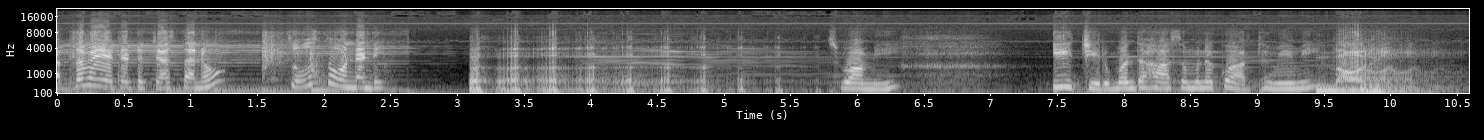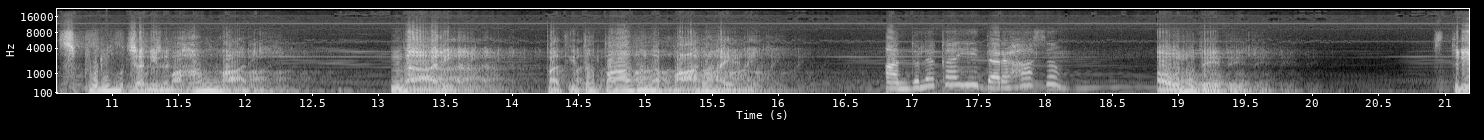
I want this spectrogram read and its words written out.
అర్థమయ్యేటట్టు చేస్తాను. చూస్తూ ఉండండి. స్వామి ఈ చిరుమందహాసమునకు అర్థమేమి? నారి స్ఫురించని మహమ్మారి. నారి పతిత పావన పారాయణి. అందులక ఈ దరహాసం? అవును దేవి. స్త్రీ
